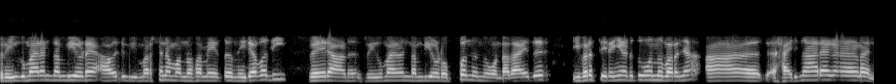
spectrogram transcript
ശ്രീകുമാരൻ തമ്പിയുടെ ആ ഒരു വിമർശനം വന്ന സമയത്ത് നിരവധി പേരാണ് ശ്രീകുമാരൻ തമ്പിയോടൊപ്പം നിന്നുകൊണ്ട് അതായത് ഇവർ തിരഞ്ഞെടുത്തു എന്ന് പറഞ്ഞ ആ ഹരിനാരായണൻ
